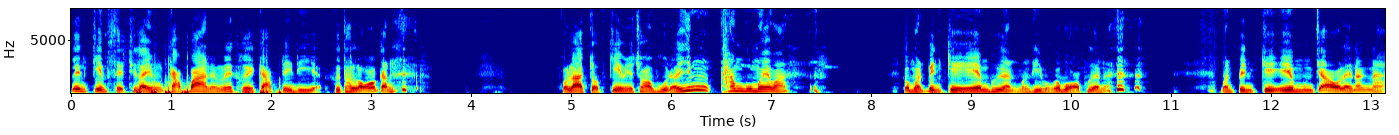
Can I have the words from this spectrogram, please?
เล่นเกมเสร็จทีไรมันกลับบ้านเนี่ยไม่เคยกลับดีๆอะคือทะเลาะกันเวลาจบเกมจะชอบพูดเอ้ยมึงทำกูไหมวะก็มันเป็นเกมเพื่อน บางทีผมก็บอกเพื่อนมันเป็นเกมมึงจะเอาอะไรนักหนา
